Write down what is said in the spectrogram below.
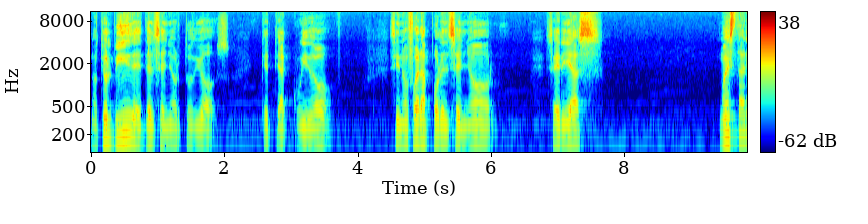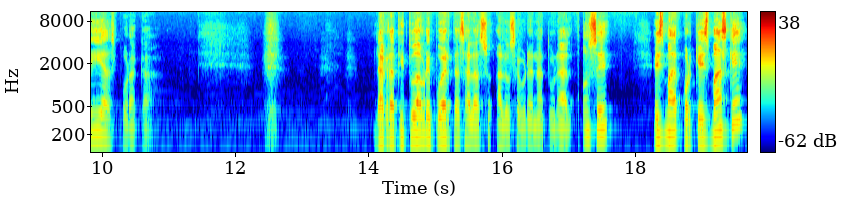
no te olvides del Señor tu Dios que te cuidó. Si no fuera por el Señor, serías, no estarías por acá. La gratitud abre puertas a, lo sobrenatural. Entonces, es más, porque es más que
